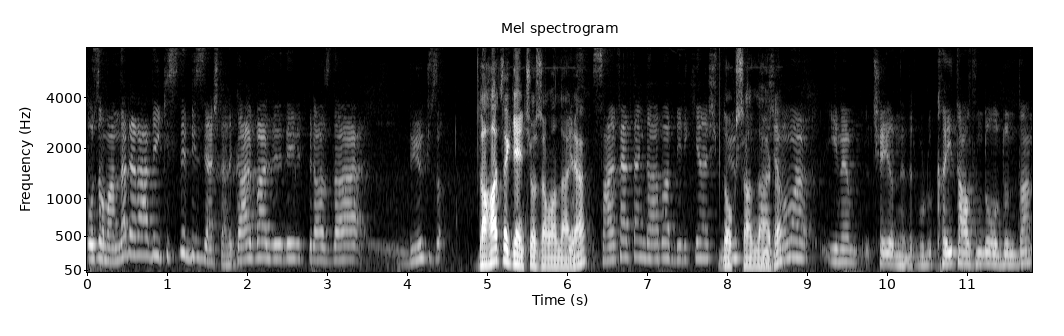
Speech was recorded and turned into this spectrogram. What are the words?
O zamanlar herhalde ikisi de biz yaşlarda. Galiba Larry David biraz daha büyük Daha da genç o zamanlar ya. Seinfeld'den galiba 1-2 yaş büyük 90'larda. diyeceğim ama yine şey nedir bu kayıt altında olduğundan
